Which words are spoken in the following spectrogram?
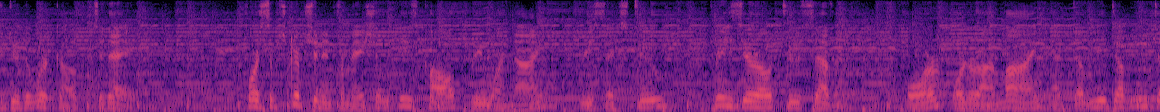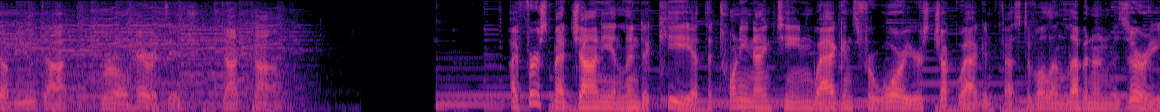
to do the work of today. For subscription information, please call 319 362 3027 or order online at www.ruralheritage.com. I first met Johnny and Linda Kee at the 2019 Wagons for Warriors Chuck Wagon Festival in Lebanon, Missouri,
